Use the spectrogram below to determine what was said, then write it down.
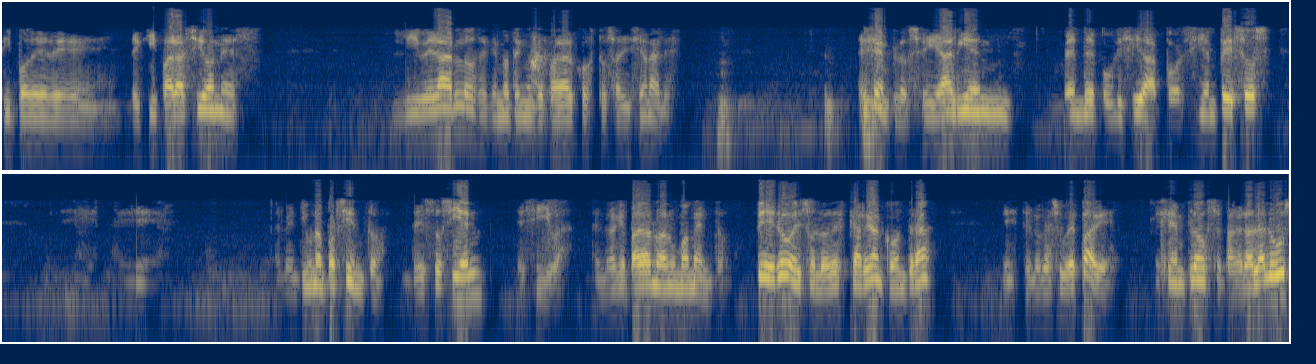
tipo de, de, de equiparación es liberarlos de que no tengan que pagar costos adicionales. Ejemplo, si alguien vende publicidad por 100 pesos, el 21% de esos 100 es IVA. Tendrá que pagarlo en algún momento. Pero eso lo descargan contra este, lo que a su vez pague. Ejemplo, se pagará la luz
